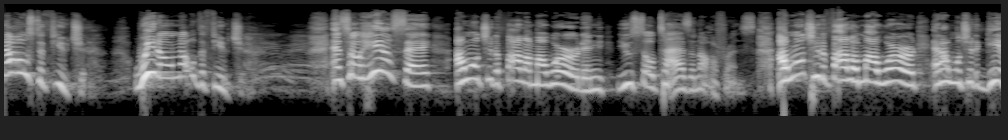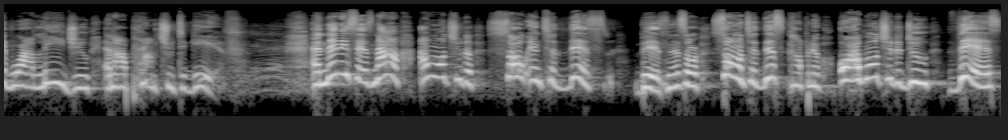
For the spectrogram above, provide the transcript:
knows the future. We don't know the future. And so he'll say, I want you to follow my word and you sow tithes and offerings. I want you to follow my word and I want you to give where I lead you and I prompt you to give. And then he says, Now I want you to sow into this business or sow into this company, or I want you to do this,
